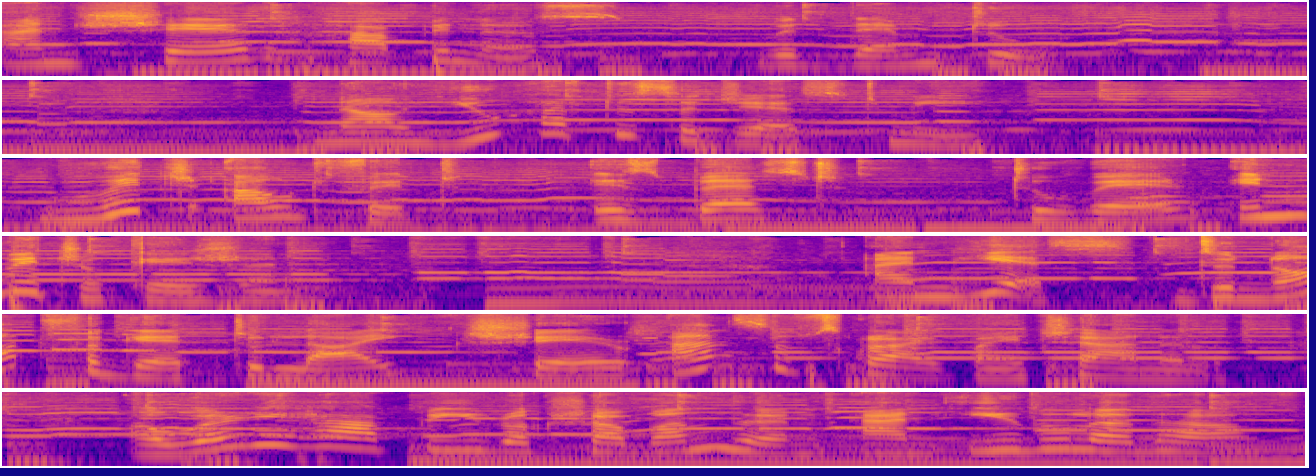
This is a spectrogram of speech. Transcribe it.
and share happiness with them too. Now you have to suggest me which outfit is best to wear in which occasion. And yes, do not forget to like, share and subscribe my channel. A very happy Raksha Bandhan and Eid Adha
